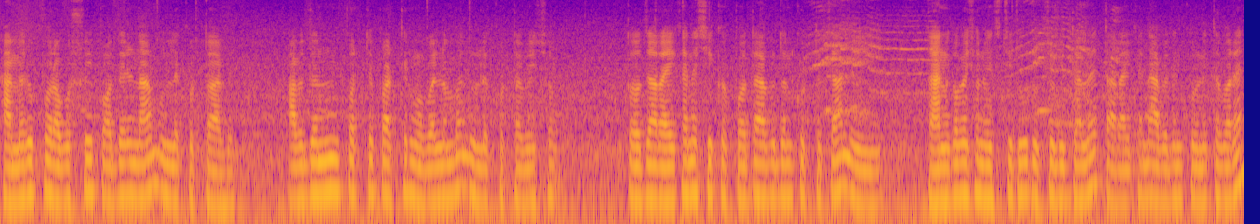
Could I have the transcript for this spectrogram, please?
খামের উপর অবশ্যই পদের নাম উল্লেখ করতে হবে। আবেদনপত্রে প্রার্থীর মোবাইল নম্বর উল্লেখ করতে হবে। এইসব তো যারা এখানে শিক্ষক পদে আবেদন করতে চান, এই ধান গবেষণা ইনস্টিটিউট উচ্চ বিদ্যালয়ে তারা এখানে আবেদন করে নিতে পারেন।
